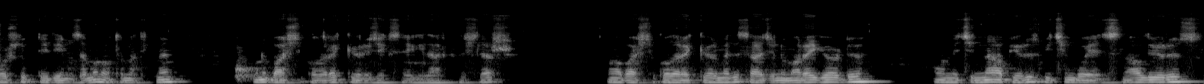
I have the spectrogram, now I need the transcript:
boşluk dediğim zaman otomatikmen bunu başlık olarak görecek sevgili arkadaşlar. Ama başlık olarak görmedi. Sadece numarayı gördü. Onun için ne yapıyoruz? Biçim boyacısını alıyoruz.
